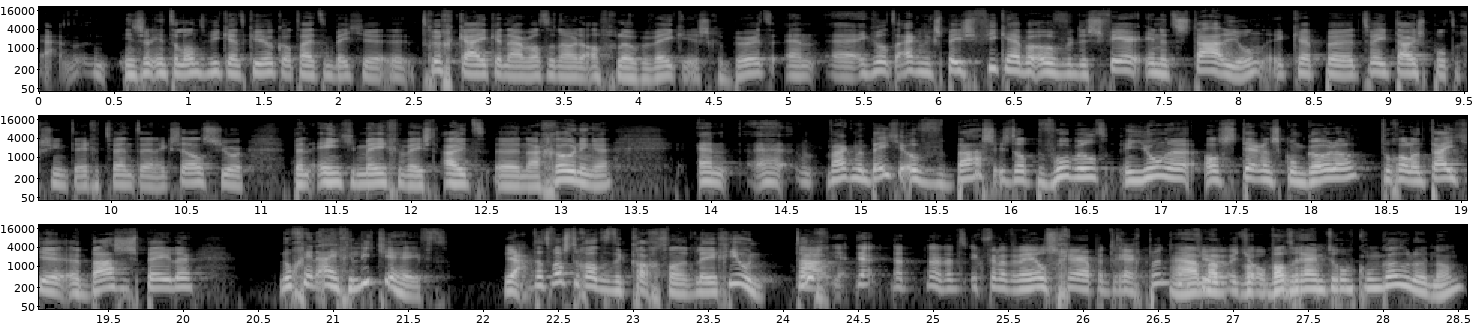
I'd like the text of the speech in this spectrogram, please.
Ja, in zo'n interland weekend kun je ook altijd een beetje eh, terugkijken naar wat er nou de afgelopen weken is gebeurd. En eh, ik wil het eigenlijk specifiek hebben over de sfeer in het stadion. Ik heb eh, twee thuispotten gezien tegen Twente en Excelsior. Ben eentje meegeweest uit eh, naar Groningen. En eh, waar ik me een beetje over verbaas is dat bijvoorbeeld een jongen als Terence Congolo, toch al een tijdje basisspeler, nog geen eigen liedje heeft. Ja. Dat was toch altijd de kracht van het legioen, toch? Nou, ja, ja, dat, nou dat, ik vind dat een heel scherp en terecht punt. Ja, wat je, maar wat, je wa- op, wat rijmt er op Congolo dan?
